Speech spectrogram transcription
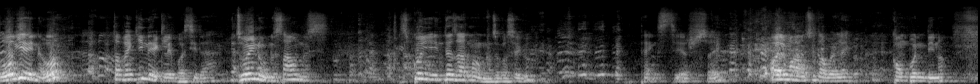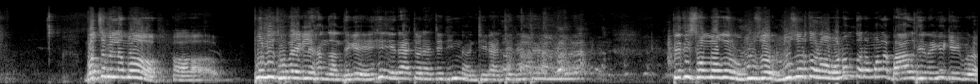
हो? कि होइन हो? तपाईँ किन एक्लै बसिरह? जोइन हुनुहोस् आउनुहोस्। कोही इन्तजारमा हुनुहुन्छ कसैको? थ्याङ्क्स चियर्स है। अहिले म आउँछु तपाईँलाई कम्पनी दिन। बच्चा बेला म पोलियो थोपा एक्लै खान जान्थेँ कि ए रातो रातो दिन आन्टी रातो रातो त्यतिसम्मको लुजर लुजर त नभनौँ तर मलाई बाल थिएन कि केही कुरा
